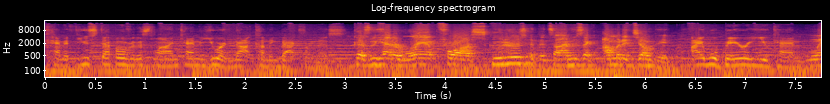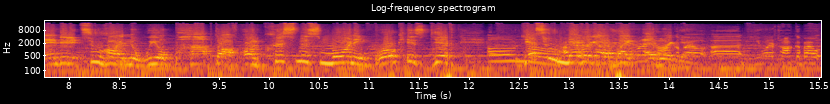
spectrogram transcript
Ken, if you step over this line, Ken, you are not coming back from this. Because we had a ramp for our scooters at the time. He's like, I'm gonna jump it. I will bury you, Ken. Landed it too hard, and the wheel popped off on Christmas morning. Broke his gift. Oh, no! Guess no. who never got a You bike wanna ever talk again? about? Uh, you want to talk about?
